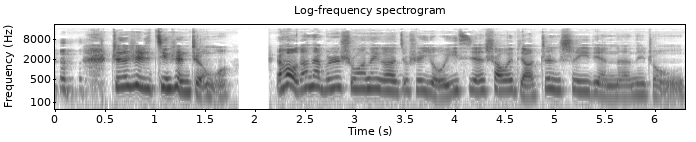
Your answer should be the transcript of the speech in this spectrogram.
真的是精神折磨。然后我刚才不是说那个，就是有一些稍微比较正式一点的那种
